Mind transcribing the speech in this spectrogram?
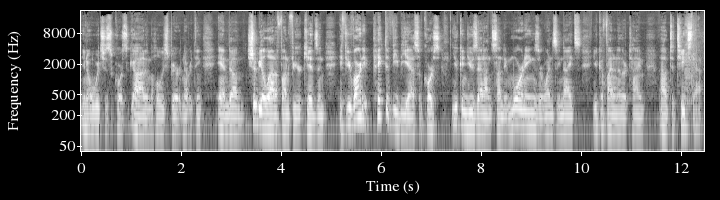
you know, which is of course God and the Holy Spirit and everything, and um, should be a lot of fun for your kids. And if you've already picked a VBS, of course you can use that on Sunday mornings or Wednesday nights. You can find another time uh, to teach that.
